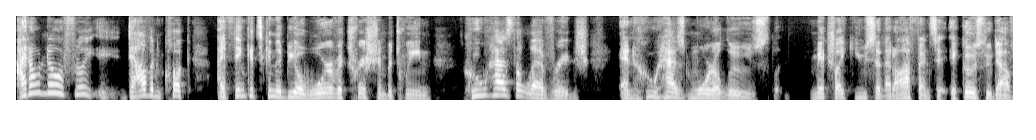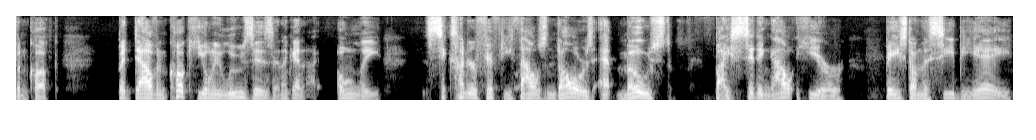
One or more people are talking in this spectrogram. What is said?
I don't know if really eh, Dalvin Cook, I think it's going to be a war of attrition between who has the leverage and who has more to lose. Mitch, like you said, that offense, it, it goes through Dalvin Cook. But Dalvin Cook, he only loses, and again, only $650,000 at most by sitting out here based on the CBA,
